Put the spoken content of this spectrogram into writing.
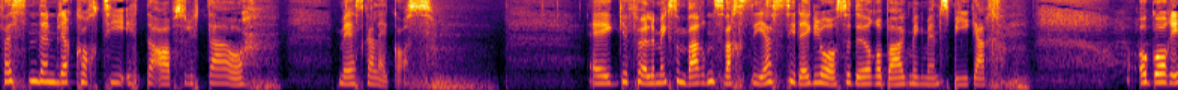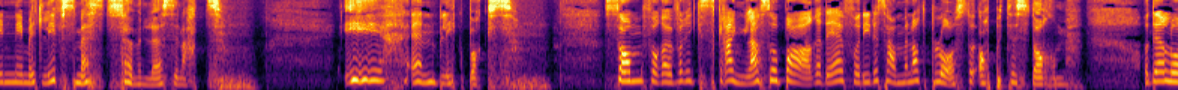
Festen den blir kort tid etter avslutta, og vi skal legge oss. Jeg føler meg som verdens verste gjest idet jeg låser døra bak meg med en spiker og går inn i mitt livs mest søvnløse natt. I en blikkboks. Som for øvrig skrangla så bare det fordi det samme natt blåste opp til storm. Og Der lå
